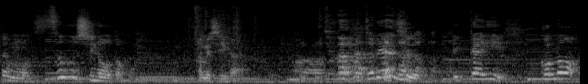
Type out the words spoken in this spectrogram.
多分もうすぐ死のうと思う。寂しいから。とりあえず一回この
